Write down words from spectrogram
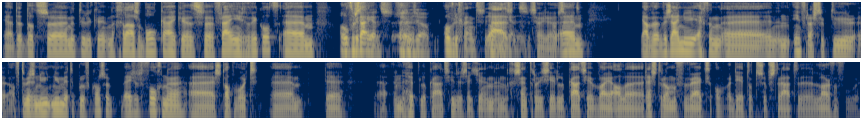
Ja, dat, dat is uh, natuurlijk een glazen bol kijken. Dat is uh, vrij ingewikkeld. Um, over de grens, sowieso. over de grens, over ja, de grens. sowieso. Um, ja, we, we zijn nu echt een, uh, een infrastructuur, of tenminste nu, nu met de proof of concept bezig. De volgende stap wordt um, de, een hub-locatie. Dus dat je een, een gecentraliseerde locatie hebt waar je alle reststromen verwerkt, opwaardeert tot substraat, larvenvoer.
